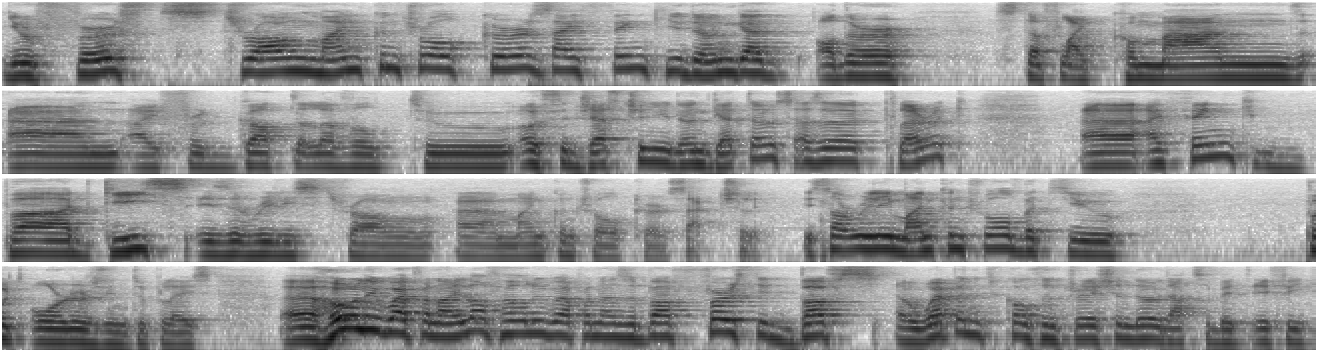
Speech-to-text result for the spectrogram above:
your first strong mind control curse, I think. You don't get other stuff like command and I forgot the level two. Oh suggestion you don't get those as a cleric uh, I think. But geas is a really strong uh, mind control curse actually. It's not really mind control but you put orders into place. Uh, holy weapon. I love holy weapon as a buff. First it buffs a weapon into concentration though. That's a bit iffy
